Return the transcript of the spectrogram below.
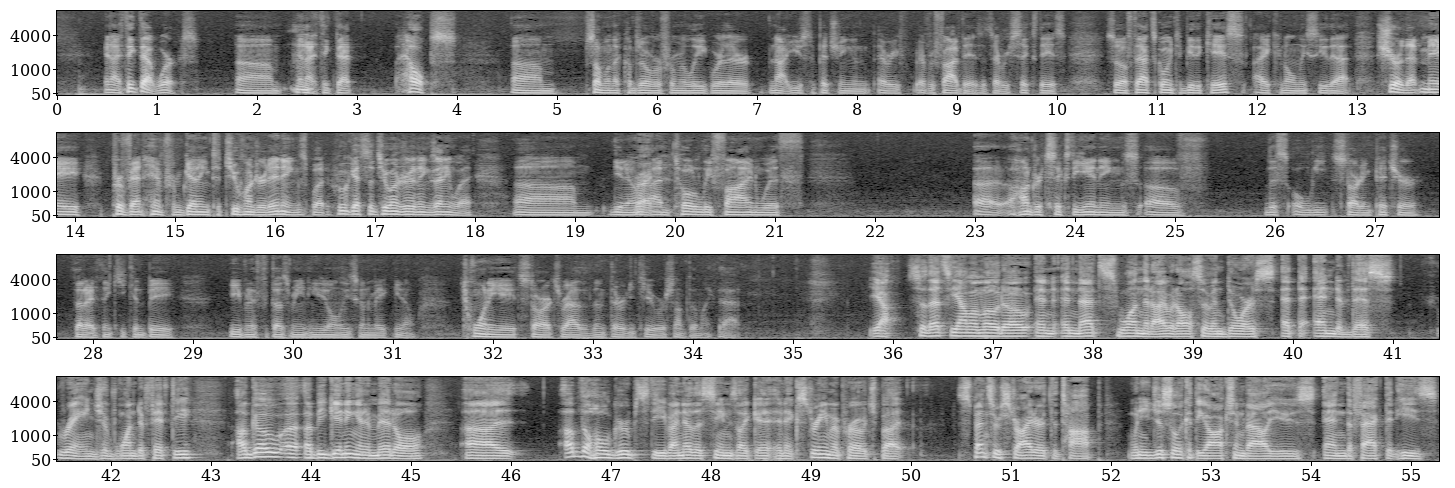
and I think that works. Um, And I think that helps um, someone that comes over from a league where they're not used to pitching in every every five days. It's every six days. So if that's going to be the case, I can only see that. Sure, that may prevent him from getting to 200 innings, but who gets to 200 innings anyway? Um, you know, Right. I'm totally fine with uh, 160 innings of this elite starting pitcher that I think he can be, even if it does mean he only is going to make you know 28 starts rather than 32 or something like that. Yeah, so that's Yamamoto, and and that's one that I would also endorse at the end of this range of one to fifty. I'll go a, a beginning and a middle. Uh, of the whole group, Steve, I know this seems like a, an extreme approach, but Spencer Strider at the top. When you just look at the auction values and the fact that he's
